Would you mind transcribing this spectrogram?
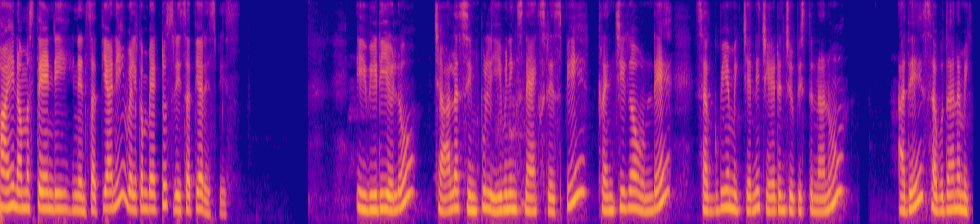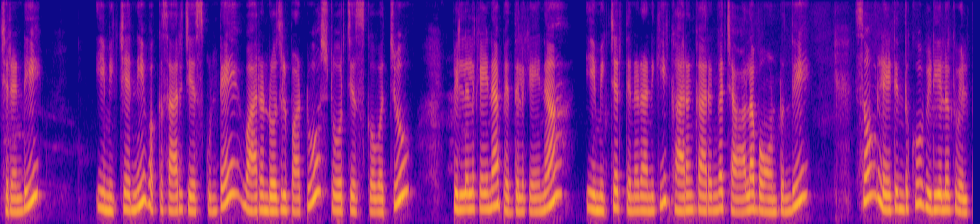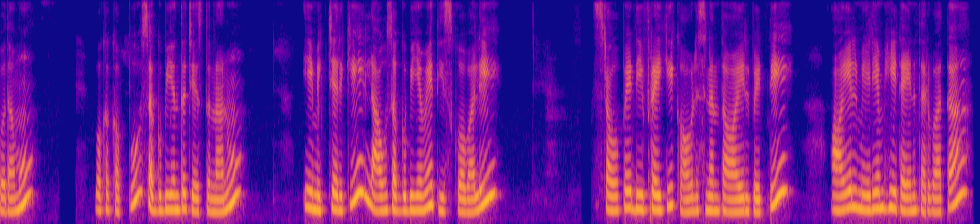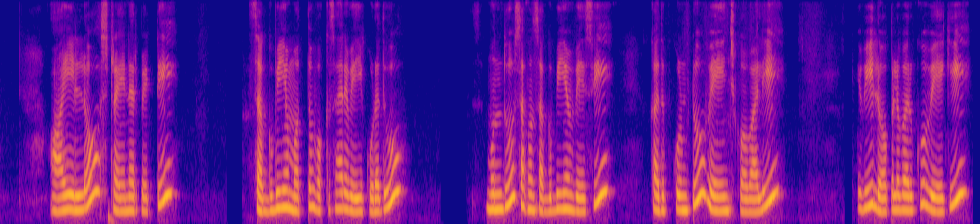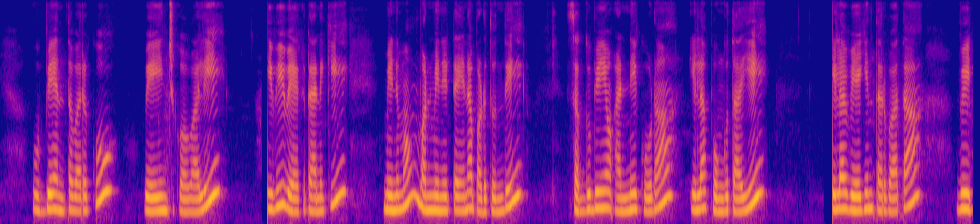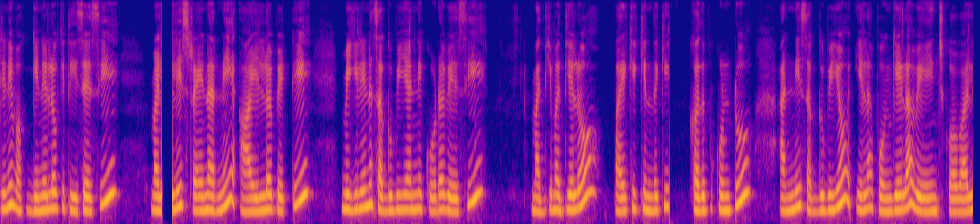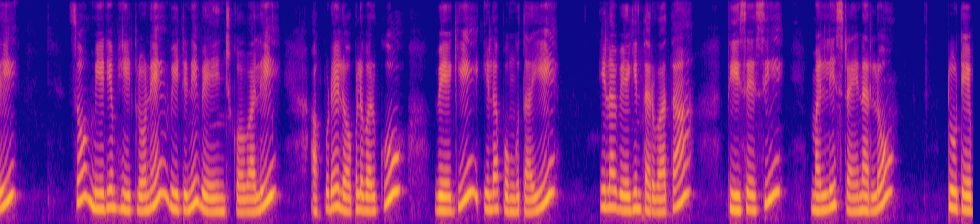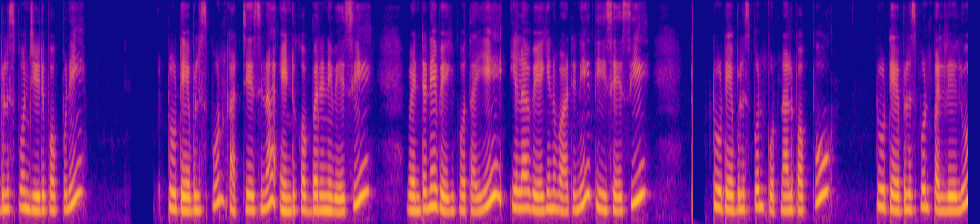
Hi నమస్తే అండి. నేను సత్యాని. Welcome back to Shri Satya recipes. ఈ వీడియోలో చాలా సింపుల్ ఈవినింగ్ స్నాక్స్ రెసిపీ క్రంచీగా ఉండే సగ్గుబియ్య మిక్చర్ని చేయడం చూపిస్తున్నాను. అదే సబుదాన మిక్చర్ అండి. ఈ మిక్చర్ని ఒక్కసారి చేసుకుంటే వారం రోజుల పాటు స్టోర్ చేసుకోవచ్చు. పిల్లలకైనా పెద్దలకైనా ఈ మిక్చర్ తినడానికి కారం కారంగా చాలా బాగుంటుంది. సో లేట్ ఎందుకు వీడియోలోకి వెళ్ళిపోదాము? ఒక కప్పు సగ్గుబియ్యంతో చేస్తున్నాను. ఈ మిక్చర్కి లావు సగ్గుబియ్యమే తీసుకోవాలి. స్టవ్పై డీప్ ఫ్రైకి కావలసినంత ఆయిల్ పెట్టి ఆయిల్ మీడియం హీట్ అయిన తర్వాత ఆయిల్లో స్ట్రైనర్ పెట్టి సగ్గుబియ్యం మొత్తం ఒక్కసారి వేయకూడదు. ముందు సగం సగ్గుబియ్యం వేసి కదుపుకుంటూ వేయించుకోవాలి. ఇవి లోపల వరకు వేగి ఉబ్బేంత వరకు వేయించుకోవాలి. ఇవి వేగటానికి మినిమం వన్ మినిట్ అయినా పడుతుంది. సగ్గుబియ్యం అన్నీ కూడా ఇలా పొంగుతాయి. ఇలా వేగిన తర్వాత వీటిని ఒక గిన్నెలోకి తీసేసి మళ్ళీ స్ట్రైనర్ని ఆయిల్లో పెట్టి మిగిలిన సగ్గుబియ్యాన్ని కూడా వేసి మధ్య మధ్యలో పైకి కిందకి కదుపుకుంటూ అన్ని సగ్గుబియ్యం ఇలా పొంగేలా వేయించుకోవాలి. సో మీడియం హీట్లోనే వీటిని వేయించుకోవాలి. అప్పుడే లోపల వరకు వేగి ఇలా పొంగుతాయి. ఇలా వేగిన తర్వాత తీసేసి మళ్ళీ స్ట్రైనర్లో టూ టేబుల్ స్పూన్ జీడిపప్పుని టూ టేబుల్ స్పూన్ కట్ చేసిన ఎండు కొబ్బరిని వేసి వెంటనే వేగిపోతాయి. ఇలా వేగిన వాటిని తీసేసి టూ టేబుల్ స్పూన్ పుట్నాల పప్పు టూ టేబుల్ స్పూన్ పల్లీలు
